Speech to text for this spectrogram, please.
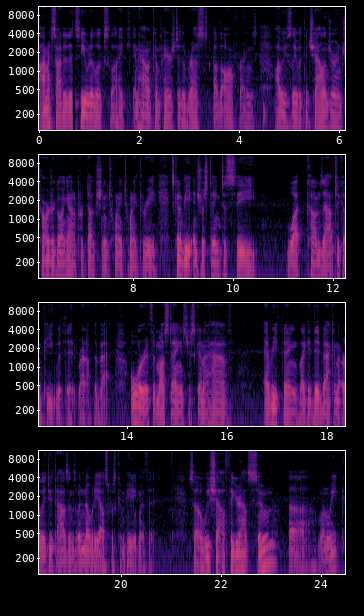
I'm excited to see what it looks like and how it compares to the rest of the offerings. Obviously, with the Challenger and Charger going out of production in 2023, it's going to be interesting to see what comes out to compete with it right off the bat. Or if the Mustang is just going to have everything like it did back in the early 2000s when nobody else was competing with it. So we shall figure out soon, uh, one week.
